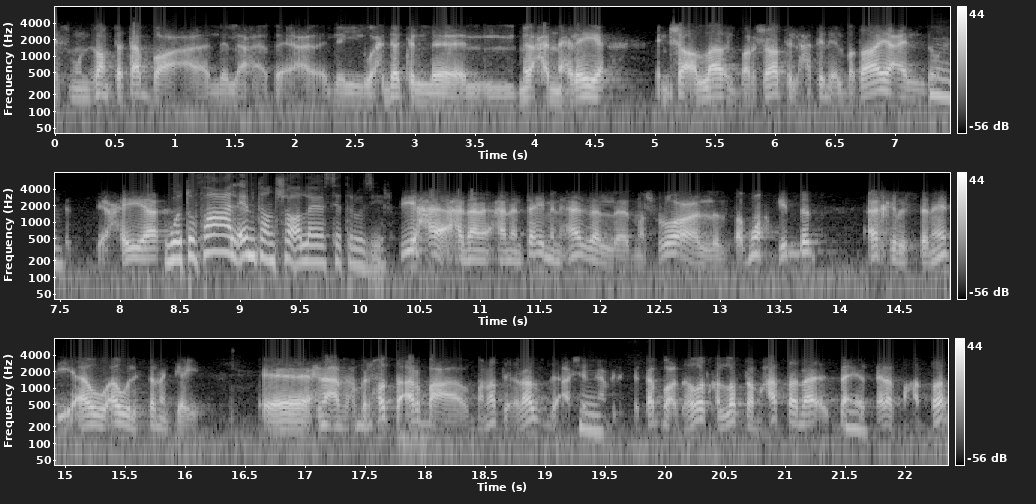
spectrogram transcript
اسمه نظام تتبع لل- للوحدات ال- الملاحة النهرية. إن شاء الله البرجات اللي هتنقل البضائع الوحدات السياحية. وتفعل إمتى إن شاء الله يا سيادة الوزير؟ دي هننتهي من هذا المشروع الطموح جدا. آخر السنة دي أو أول السنة الجاية. آه، إحنا بنحط أربع مناطق رصد عشان. نعمل التتبع دهوت خلصنا محطة لا بقى ثلاث محطات.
